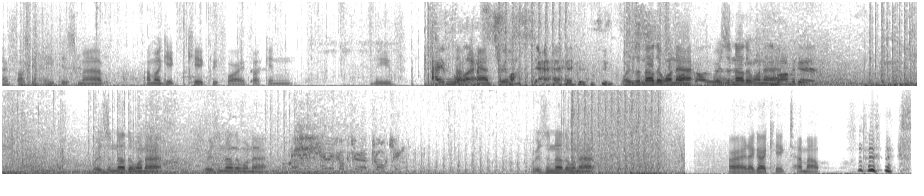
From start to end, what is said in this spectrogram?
I fucking hate this map. I'm gonna get kicked before I fucking leave. I Stop left. cancerous. Fuck that. Where's another one Fuck at? Where's that. another one at? You want me to? Where's another one at? Where's another one at? Helicopter approaching. Where's another one at? Alright, I got kicked. I'm out.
